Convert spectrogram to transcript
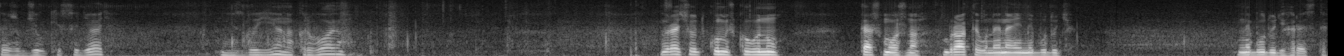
теж бджілки сидять. Гніздо є, накриваю. До речі, от мішковину теж можна брати, вони неї не будуть не будуть гризти.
